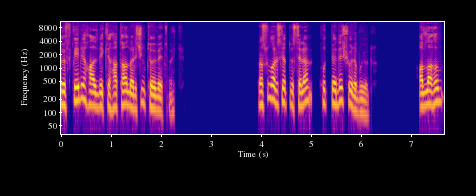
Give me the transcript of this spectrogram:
Öfkeli haldeki hatalar için tövbe etmek. Resulullah Aleyhisselatü Vesselam hutbede şöyle buyurdu. Allah'ım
